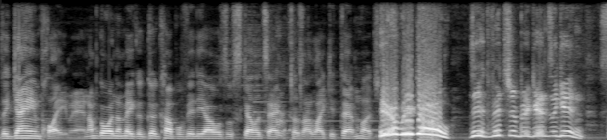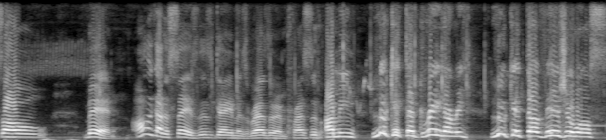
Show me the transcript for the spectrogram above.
the gameplay, man. I'm going to make a good couple videos of Skelattack because I like it that much. Here we go! The adventure begins again! So, man, all I gotta say is this game is rather impressive. I mean, look at the greenery! Look at the visuals!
